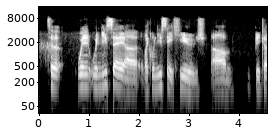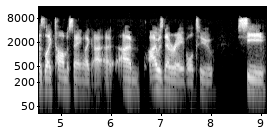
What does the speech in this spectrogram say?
to when when you say uh like when you say huge um because like tom was saying like i I- i'm i was never able to see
